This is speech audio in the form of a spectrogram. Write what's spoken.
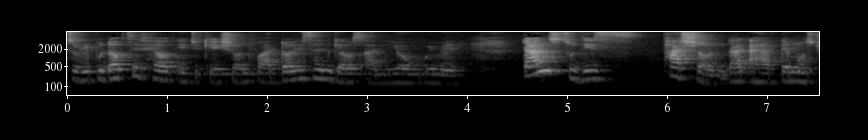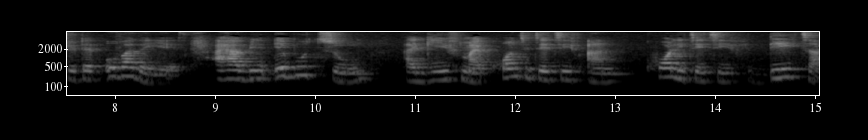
to reproductive health education for adolescent girls and young women. Thanks to this passion that I have demonstrated over the years, I have been able to I give my quantitative and qualitative data.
